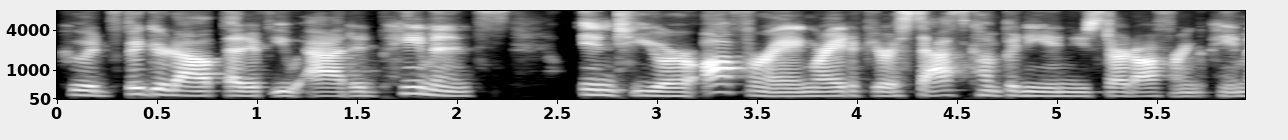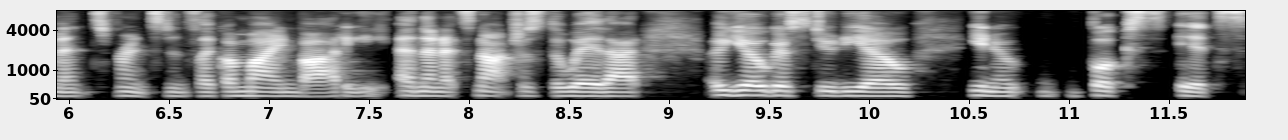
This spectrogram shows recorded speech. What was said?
who had figured out that if you added payments into your offering, right? If you're a SaaS company and you start offering payments, for instance, like a Mindbody, and then it's not just the way that a yoga studio, you know, books its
